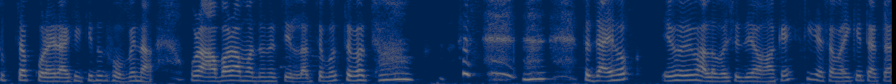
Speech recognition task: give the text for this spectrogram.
চুপচাপ করে রাখি, কিন্তু হবে না। ওরা আবার আমার জন্য চিল্লাচ্ছে, বুঝতে পারছ? তো যাই হোক এভাবে ভালোবাসে যে আমাকে। ঠিক আছে সবাইকে টাটা।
